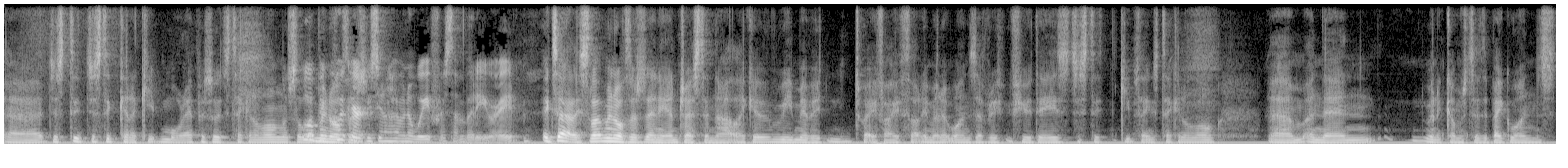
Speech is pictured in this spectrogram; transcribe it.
uh, just to just to kind of keep more episodes ticking along. So Well, let me know quicker because you're not having to wait for somebody, right? exactly. So let me know if there's any interest in that. Like uh, we maybe 25, 30 minute ones every few days, just to keep things ticking along. Um, and then when it comes to the big ones,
